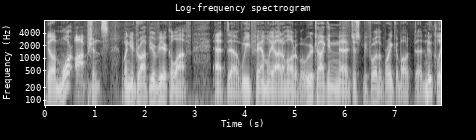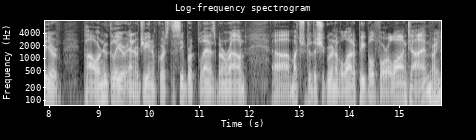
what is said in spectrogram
you'll have more options when you drop your vehicle off at uh, Weed Family Automotive. But we were talking uh, just before the break about uh, nuclear power, nuclear energy, and of course the Seabrook plant has been around. Uh, much to the chagrin of a lot of people for a long time. Right.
